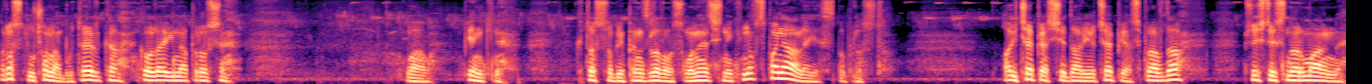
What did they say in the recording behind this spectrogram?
roztłuczona butelka, kolejna proszę. Wow, pięknie. Ktoś sobie pędzlował słonecznik. No wspaniale jest po prostu. Oj, czepiasz się Dario, czepiasz, prawda? Przecież to jest normalne.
